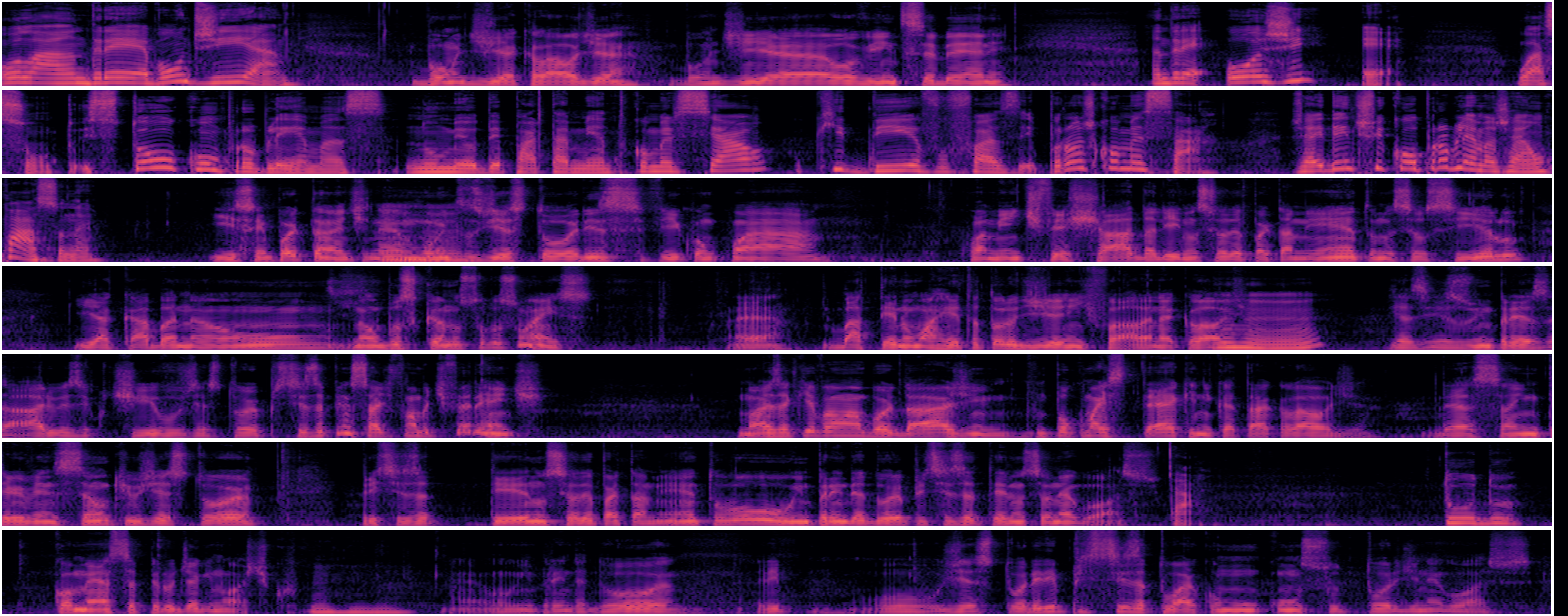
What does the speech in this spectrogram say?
Olá, André, bom dia. Bom dia, Cláudia. Bom dia, ouvinte CBN. André, hoje é o assunto. Estou com problemas no meu departamento comercial. O que devo fazer? Por onde começar? Já identificou o problema, já é um passo, né? Isso é importante, né? Uhum. Muitos gestores ficam com a, com a mente fechada ali no seu departamento, no seu silo, e acaba não, não buscando soluções. É, bater numa reta todo dia a gente fala, né, Cláudia? Uhum. E às vezes o empresário, o executivo, o gestor precisa pensar de forma diferente. Mas aqui vai uma abordagem um pouco mais técnica, tá, Cláudia? Dessa intervenção que o gestor precisa ter no seu departamento ou o empreendedor precisa ter no seu negócio. Tá. Tudo começa pelo diagnóstico. Uhum. É, o empreendedor, ele, o gestor, ele precisa atuar como um consultor de negócios.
